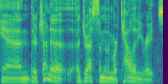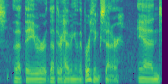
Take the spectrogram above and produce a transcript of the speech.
and they're trying to address some of the mortality rates that they were that they're having in the birthing center, and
